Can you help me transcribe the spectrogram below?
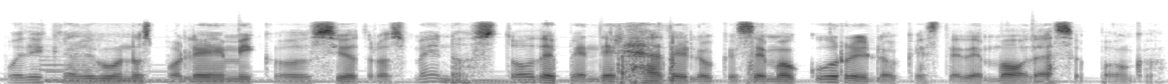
Puede que algunos polémicos y otros menos. Todo dependerá de lo que se me ocurre y lo que esté de moda, supongo.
